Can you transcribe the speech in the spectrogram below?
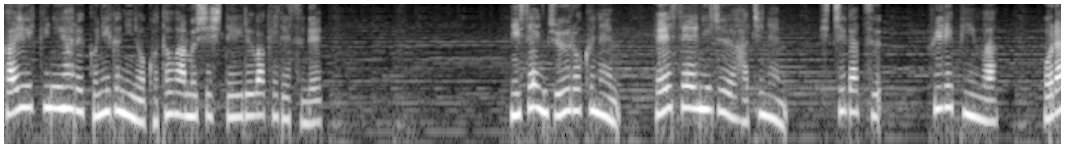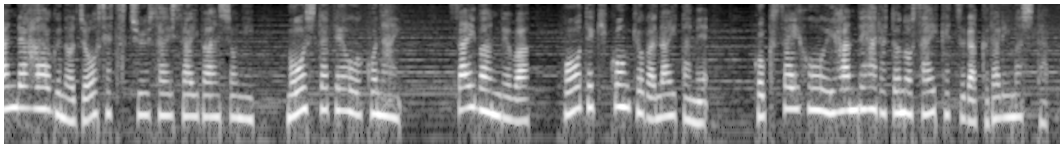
海域にある国々のことは無視しているわけですね。2016年、平成28年7月、フィリピンは、オランダハーグの常設仲裁裁判所に申し立てを行い、裁判では法的根拠がないため、国際法違反であるとの採決が下りました。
